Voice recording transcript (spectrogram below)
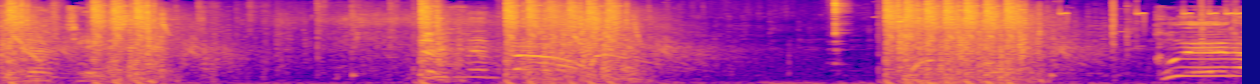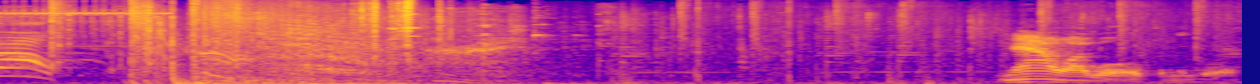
What's that taste? Clear it out! Now I will open the door.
